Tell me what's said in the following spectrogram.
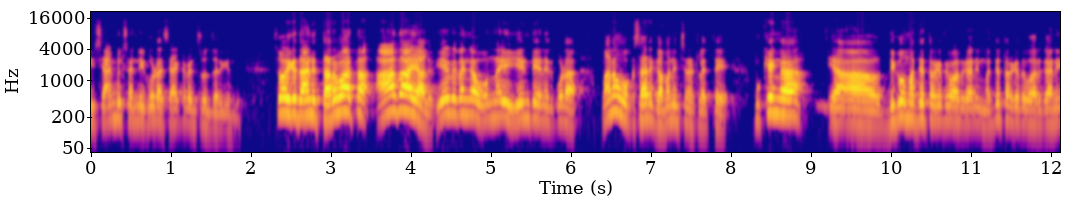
ఈ శాంపిల్స్ అన్నీ కూడా సేకరించడం జరిగింది. సో ఇక దాని తర్వాత ఆదాయాలు ఏ విధంగా ఉన్నాయి ఏంటి అనేది కూడా మనం ఒకసారి గమనించినట్లయితే ముఖ్యంగా దిగువ మధ్య తరగతి వారు కానీ మధ్య తరగతి వారు కానీ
